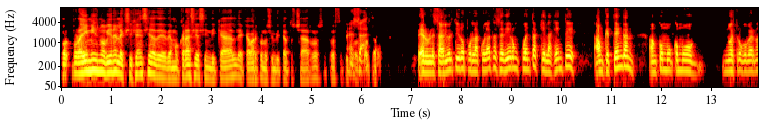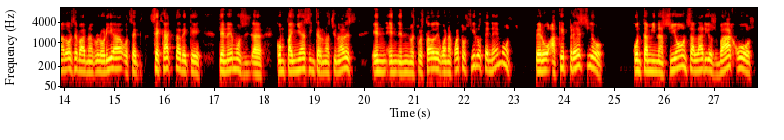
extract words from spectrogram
Por, ahí mismo viene la exigencia de democracia sindical, de acabar con los sindicatos charros y todo este tipo de cosas pero le salió el tiro por la culata, se dieron cuenta que la gente, aunque tengan, como, como nuestro gobernador se vanagloria o se, se jacta de que tenemos ah, compañías internacionales en, en, nuestro estado de Guanajuato, sí lo tenemos, pero ¿a qué precio? Contaminación, salarios bajos,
